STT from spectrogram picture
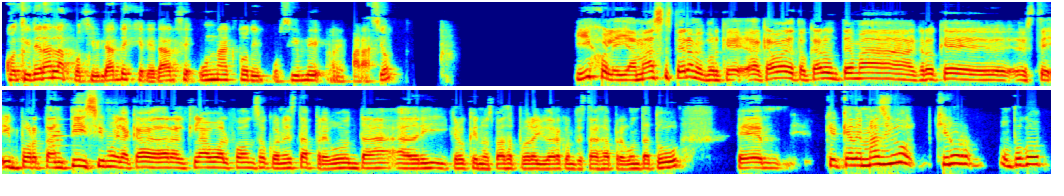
¿Considera la posibilidad de generarse un acto de imposible reparación? Híjole, y además espérame, porque acaba de tocar un tema, creo que este, importantísimo, y le acaba de dar al clavo Alfonso con esta pregunta, Adri, y creo que nos vas a poder ayudar a contestar esa pregunta tú. Eh, que, que además yo quiero un poco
